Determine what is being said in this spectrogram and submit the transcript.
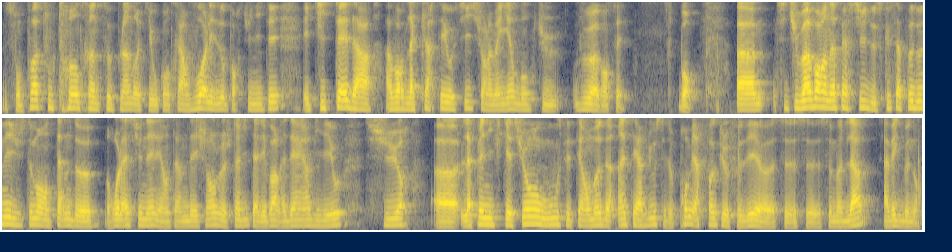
ne sont pas tout le temps en train de se plaindre, qui au contraire voient les opportunités et qui t'aident à avoir de la clarté aussi sur la manière dont tu veux avancer. Bon, si tu veux avoir un aperçu de ce que ça peut donner justement en termes de relationnel et en termes d'échange, je t'invite à aller voir la dernière vidéo sur euh, la planification où c'était en mode interview. C'est la première fois que je faisais euh, ce, mode-là avec Benoît.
